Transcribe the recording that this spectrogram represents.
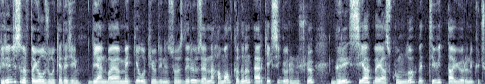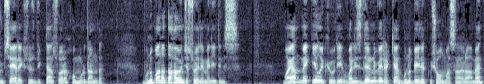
Birinci sınıfta yolculuk edeceğim diyen Bayan McGillicuddy'nin sözleri üzerine hamal kadının erkeksi görünüşlü, gri, siyah beyaz kumlu ve tweed tayyörünü küçümseyerek süzdükten sonra homurdandı. Bunu bana daha önce söylemeliydiniz. Bayan McGillicuddy valizlerini verirken bunu belirtmiş olmasına rağmen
